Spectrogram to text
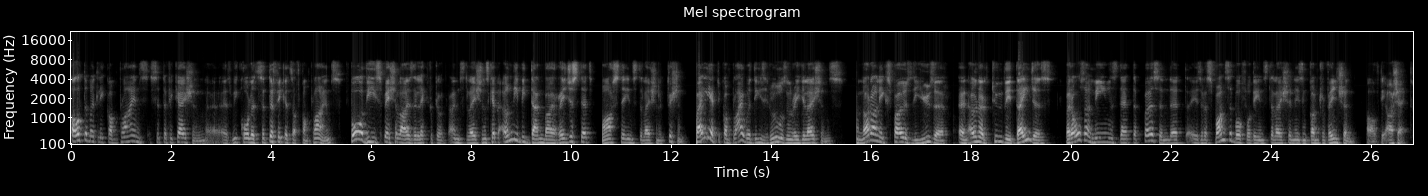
ultimately compliance certification uh, as we call it certificates of compliance for these specialized electrical installations can only be done by a registered master installation electrician. Failure to comply with these rules and regulations not only expose the user and owner to the dangers, but also means that the person that is responsible for the installation is in contravention of the OSH Act.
